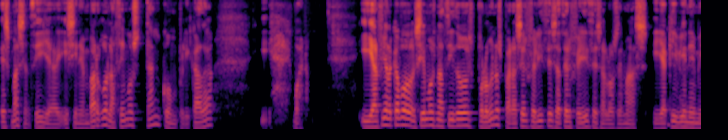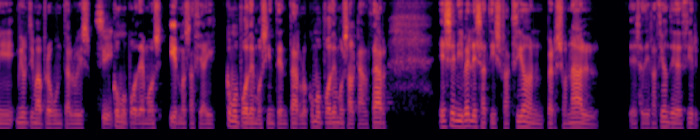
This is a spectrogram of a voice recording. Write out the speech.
es más sencilla y sin embargo la hacemos tan complicada y bueno. Y al fin y al cabo, si hemos nacido por lo menos para ser felices y hacer felices a los demás. Y aquí viene mi, mi última pregunta, Luis. Sí. ¿Cómo podemos irnos hacia ahí? ¿Cómo podemos intentarlo? ¿Cómo podemos alcanzar ese nivel de satisfacción personal, de satisfacción de decir,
